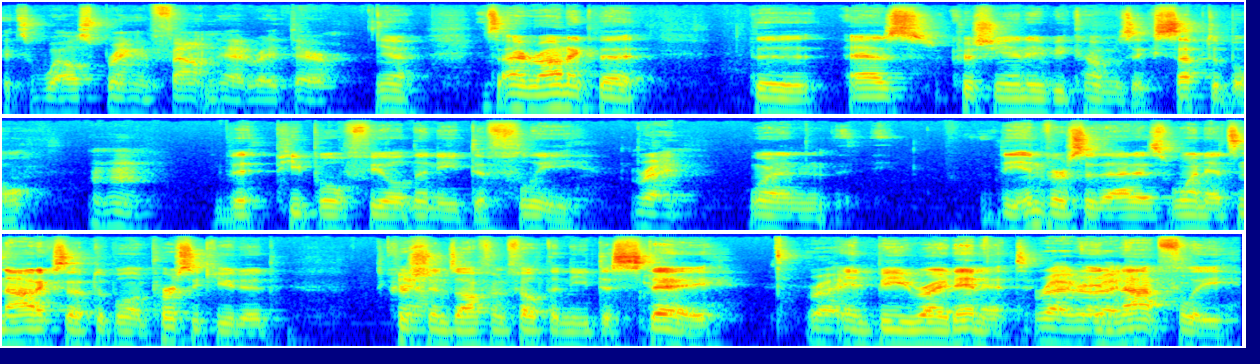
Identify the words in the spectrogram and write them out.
its wellspring and fountainhead right there. Yeah, it's ironic that the as Christianity becomes acceptable, mm-hmm. that people feel the need to flee. Right. When the inverse of that is when it's not acceptable and persecuted, Christians yeah. often felt the need to stay right. and be right in it right, right, and right. not flee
